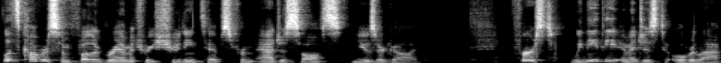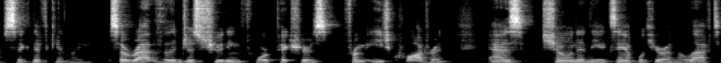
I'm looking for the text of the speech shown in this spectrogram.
Let's cover some photogrammetry shooting tips from Agisoft's user guide. First, we need the images to overlap significantly. So rather than just shooting four pictures from each quadrant, as shown in the example here on the left,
